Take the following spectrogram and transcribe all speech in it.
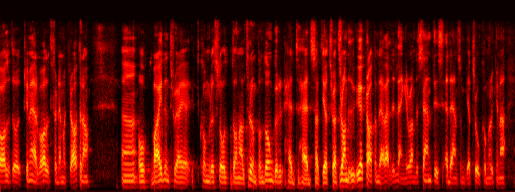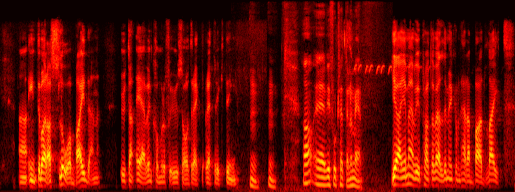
valet och primärvalet för Demokraterna. Uh, och Biden tror jag kommer att slå Donald Trump om de går head to head. Så att jag tror att Ron, vi har pratat om det väldigt länge. Ron DeSantis är den som jag tror kommer att kunna uh, inte bara slå Biden utan även kommer att få USA åt rätt, rätt riktning. Mm, mm. Ja, eh, vi fortsätter nu mer. Jajamän, vi pratar väldigt mycket om det här Bud Light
